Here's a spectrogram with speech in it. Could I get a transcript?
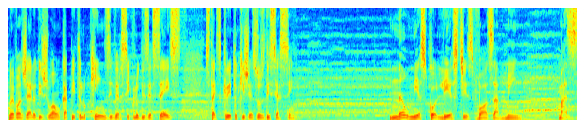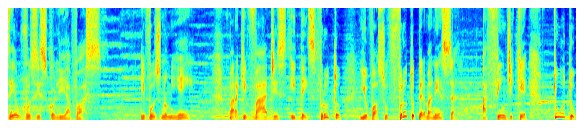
No Evangelho de João, capítulo 15, versículo 16, está escrito que Jesus disse assim: Não me escolhestes vós a mim, mas eu vos escolhi a vós, e vos nomeei para que vades e deis fruto, e o vosso fruto permaneça, a fim de que tudo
